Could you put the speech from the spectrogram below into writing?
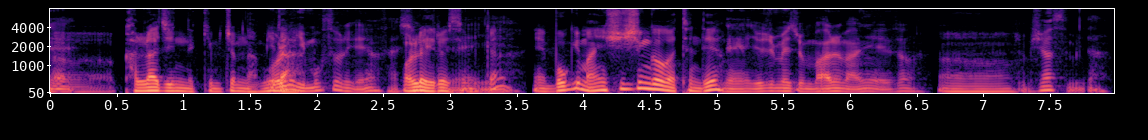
네. 어, 갈라진 느낌이 좀 납니다. 원래 이 목소리예요, 사실. 원래 이랬습니까? 예, 예. 예, 목이 많이 쉬신 것 같은데요. 네, 요즘에 좀 말을 많이 해서 어, 좀 쉬었습니다.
